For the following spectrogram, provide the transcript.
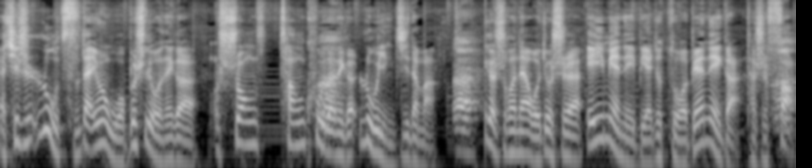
哎，其实录磁带，因为我不是有那个双仓库的那个录影机的嘛，哎，那个时候呢，我就是 A 面那边就左边那个它是放，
